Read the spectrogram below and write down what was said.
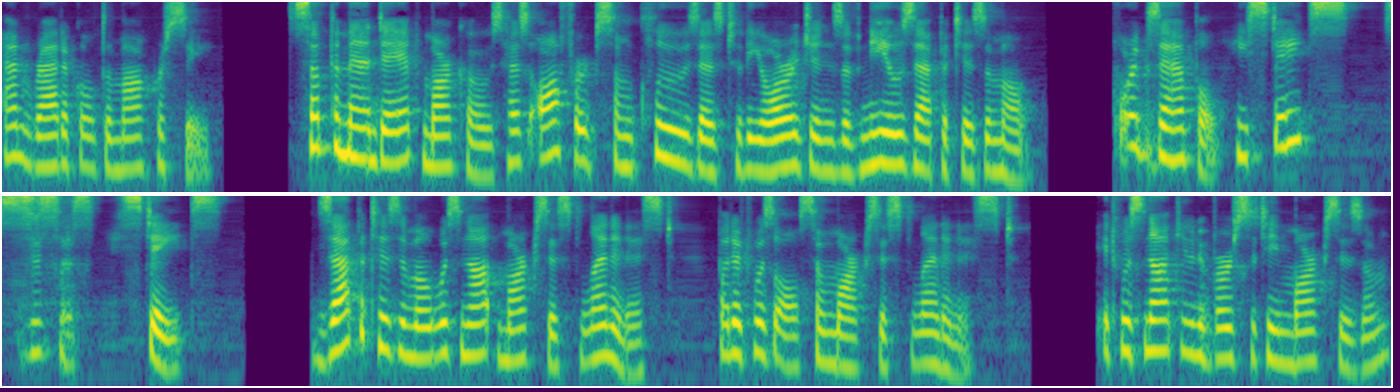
and radical democracy. Subcommandant Marcos has offered some clues as to the origins of Neo-Zapatismo. For example, he states, states, Zapatismo was not Marxist-Leninist, but it was also Marxist-Leninist. It was not university Marxism,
